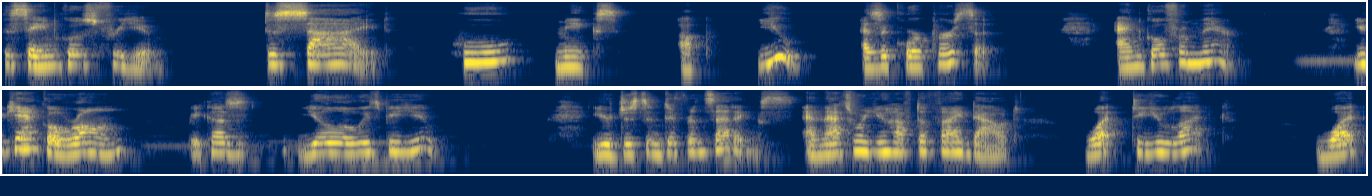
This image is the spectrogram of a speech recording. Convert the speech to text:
The same goes for you. Decide who makes up you as a core person and go from there. You can't go wrong because you'll always be you. You're just in different settings. And that's where you have to find out what do you like? What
